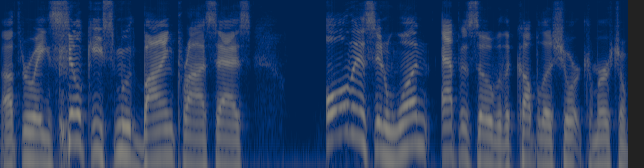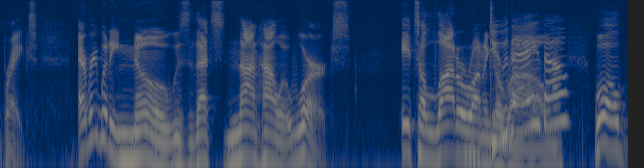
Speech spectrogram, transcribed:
uh, through a silky smooth buying process? All this in one episode with a couple of short commercial breaks. Everybody knows that's not how it works. It's a lot of running Do they, around. though? Well,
